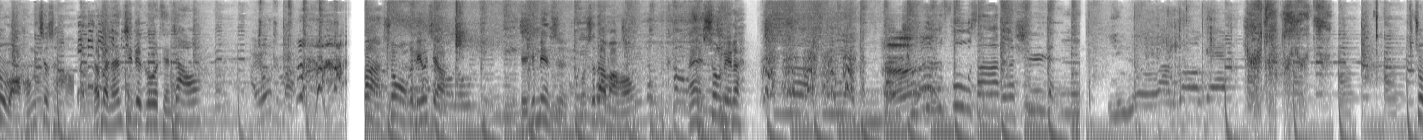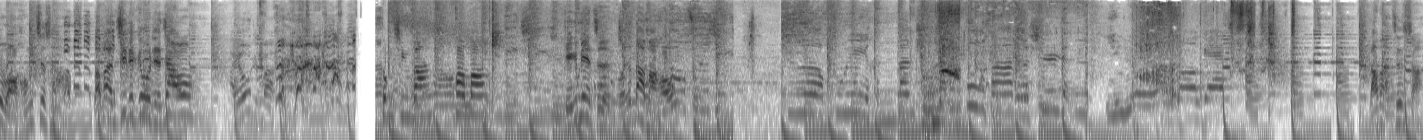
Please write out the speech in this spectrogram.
做网红就是好，老板娘记得给我点赞哦。哎呦我的妈！爸，送我个牛角，给个面子，我是大马红。哎，送你了。做网红就是好，老板记得给我点赞哦。哎呦我的妈！东星帮换吗？给个面子，我是大马红。老板真傻，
